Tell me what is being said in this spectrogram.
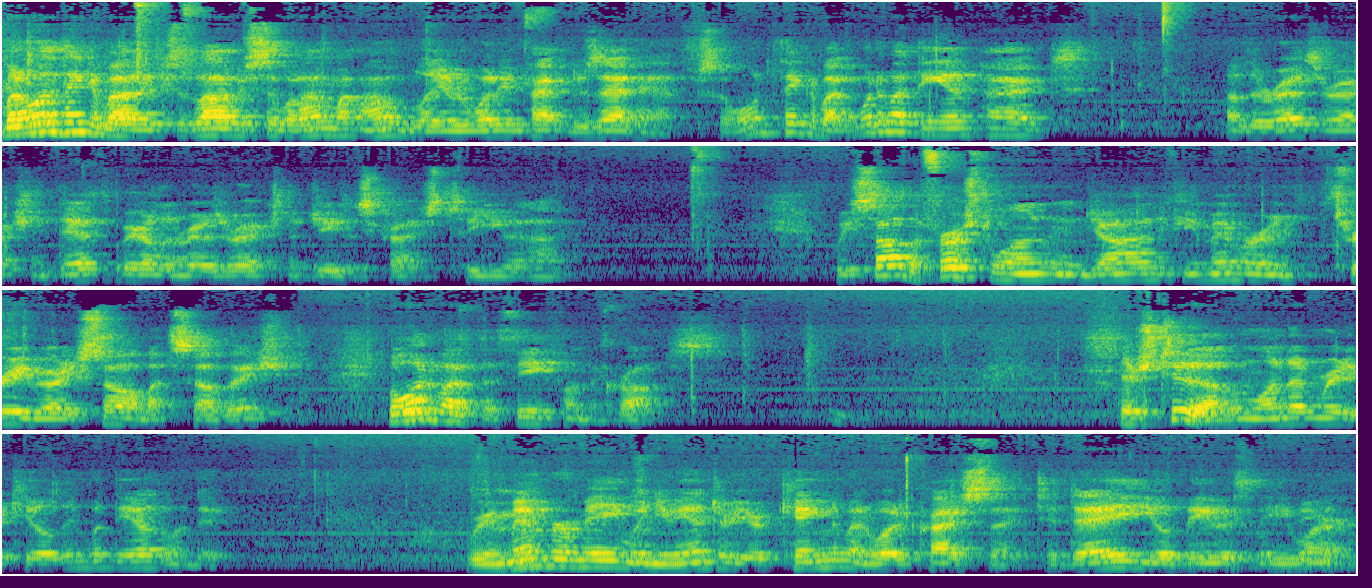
But I want to think about it because a lot of you say, well, I'm a, I'm a believer. What impact does that have? So I want to think about what about the impact of the resurrection, death, burial, and resurrection of Jesus Christ to you and I? We saw the first one in John, if you remember in 3, we already saw about salvation. But what about the thief on the cross? There's two of them. One of them ridiculed him, but the other one did. Remember me when you enter your kingdom. And what did Christ say? Today you'll be with me where?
